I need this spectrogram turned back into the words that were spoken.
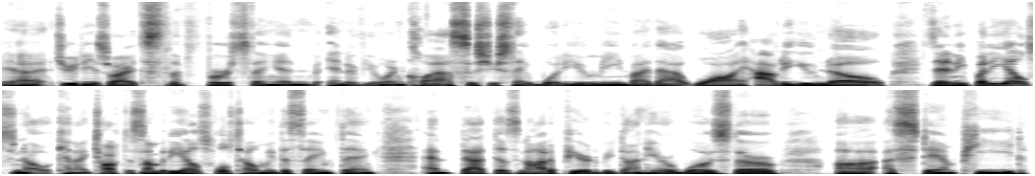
Yeah, Judy is right. It's the first thing in interviewing class is you say, What do you mean by that? Why? How do you know? Does anybody else know? Can I talk to somebody else who will tell me the same thing? And that does not appear to be done here. Was there uh, a stampede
